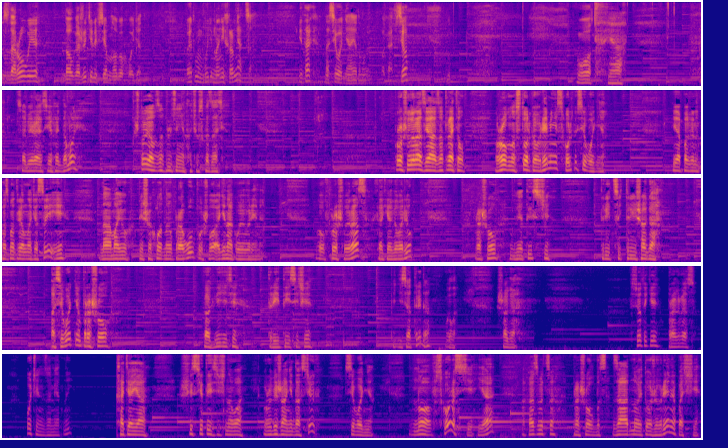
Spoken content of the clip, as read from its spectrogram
здоровые, долгожители все много ходят. Поэтому будем на них равняться. Итак, на сегодня, я думаю, пока все. Вот, я собираюсь ехать домой. Что я в заключение хочу сказать? В прошлый раз я затратил ровно столько времени, сколько сегодня. Я посмотрел на часы и на мою пешеходную прогулку шло одинаковое время. Но в прошлый раз, как я говорил, прошел 2033 шага. А сегодня прошел, как видите, 3053, да, было шага. Все-таки прогресс очень заметный. Хотя я шеститысячного рубежа не достиг сегодня, но в скорости я, оказывается, прошел бы за одно и то же время почти,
